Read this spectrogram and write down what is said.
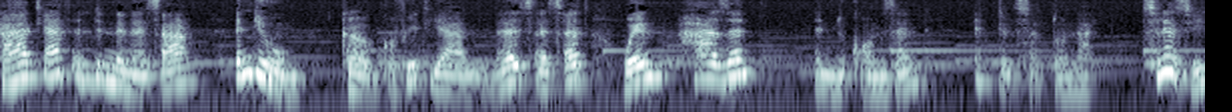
ከኀጢአት እንድንነጻ እንዲሁም ከሕጉ ፊት ያለ ጸጸት ወይም ሐዘን እንቆም ዘንድ ዕድል ሰጥቶናል። ስለዚህ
